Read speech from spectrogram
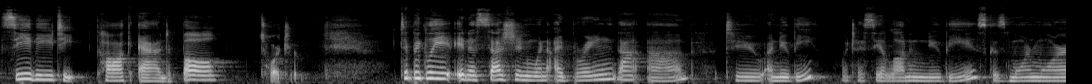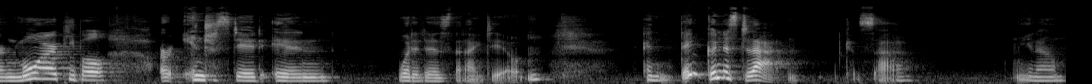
CBT, cock and ball torture. Typically, in a session, when I bring that up to a newbie, which I see a lot of newbies because more and more and more people are interested in what it is that I do. And thank goodness to that because, uh, you know,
